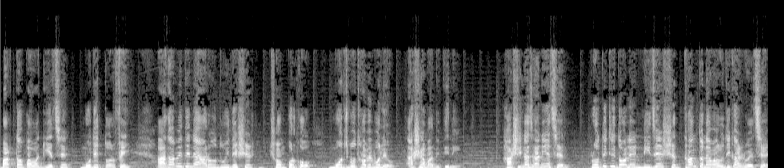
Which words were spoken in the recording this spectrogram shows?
বার্তাও পাওয়া গিয়েছে মোদীর তরফেই। আগামী দিনে আরও দুই দেশের সম্পর্ক মজবুত হবে বলেও আশাবাদী তিনি। হাসিনা জানিয়েছেন প্রতিটি দলের নিজের সিদ্ধান্ত নেওয়ার অধিকার রয়েছে।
